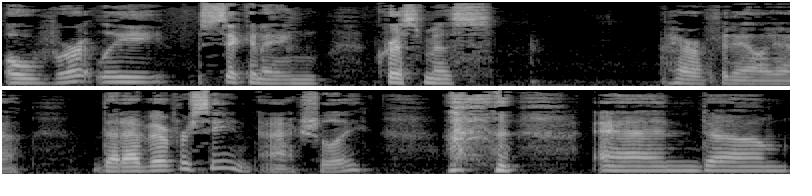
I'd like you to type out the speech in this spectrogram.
overtly sickening Christmas paraphernalia that I've ever seen, actually. and um,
